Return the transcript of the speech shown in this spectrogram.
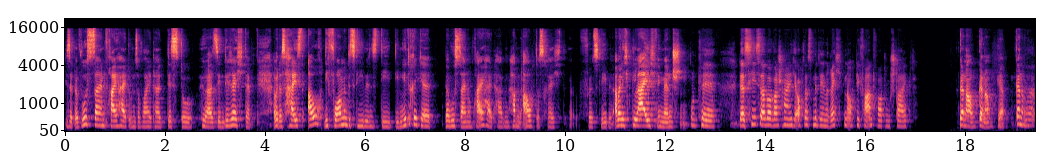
dieser Bewusstsein, Freiheit und so weiter, desto höher sind die Rechte. Aber das heißt auch, die Formen des Lebens, die die niedrige Bewusstsein und Freiheit haben, haben auch das Recht äh, fürs Leben. Aber nicht gleich wie Menschen. Okay. Das hieß aber wahrscheinlich auch, dass mit den Rechten auch die Verantwortung steigt. Genau, genau, ja, genau, ja.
